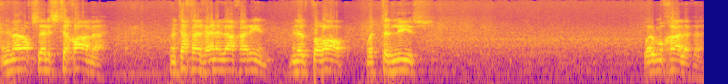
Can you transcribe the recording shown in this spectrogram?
يعني ما نقصد الاستقامة. أن تختلف عن الآخرين من الاضطراب والتدليس والمخالفة.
